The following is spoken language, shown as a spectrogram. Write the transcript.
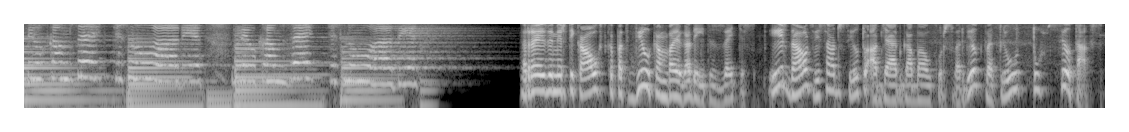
vilkam zeķes nodiet, vilkam zeķes nodiet. Reizēm ir tik augsts, ka pat vilkam vajag adītas zeķes. Ir daudz visādu siltu apģērbu gabalu, kurus var vilkt, lai kļūtu siltāks.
